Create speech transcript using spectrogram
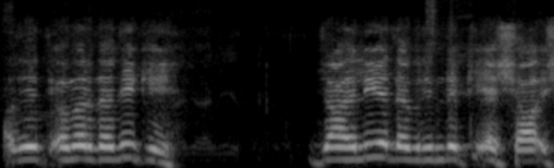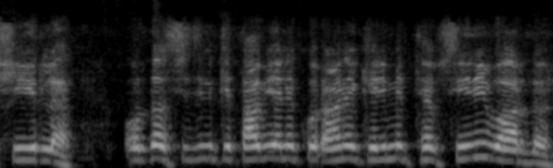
Hazreti Ömer dedi ki cahiliye devrindeki eşya, şiirler. Orada sizin kitabı yani Kur'an-ı Kerim'in tefsiri vardır.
